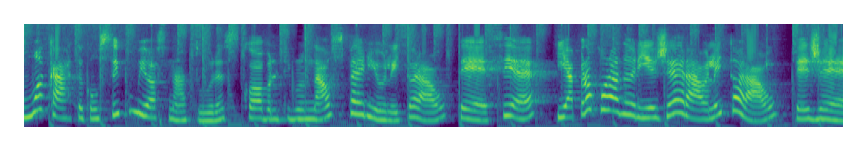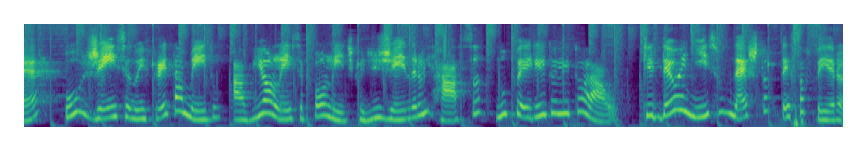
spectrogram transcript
Uma carta com 5 mil assinaturas cobra o Tribunal Superior Eleitoral, TSE, e a Procuradoria Geral Eleitoral, PGE, urgência no enfrentamento à violência política de gênero e raça no período eleitoral, que deu início nesta terça-feira,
